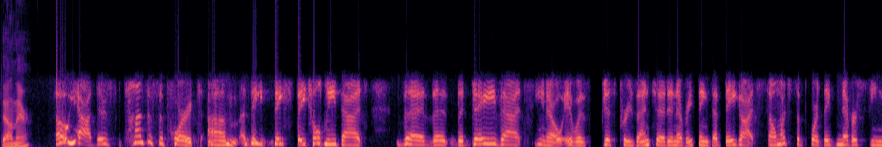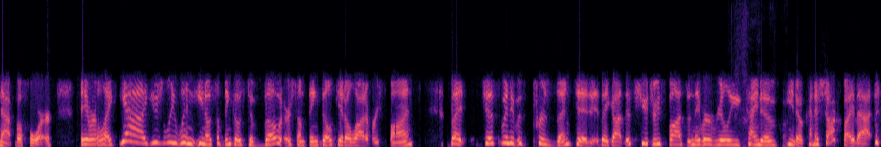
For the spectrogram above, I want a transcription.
down there? Oh yeah, there's tons of support. Um, they they they told me that the the the day that you know it was just presented and everything that they got so much support they've never seen that before. They were like, yeah, usually when you know something goes to vote or something, they'll get a lot of response. But just when it was presented, they got this huge response, and they were really kind of, you know, kind of shocked by that.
